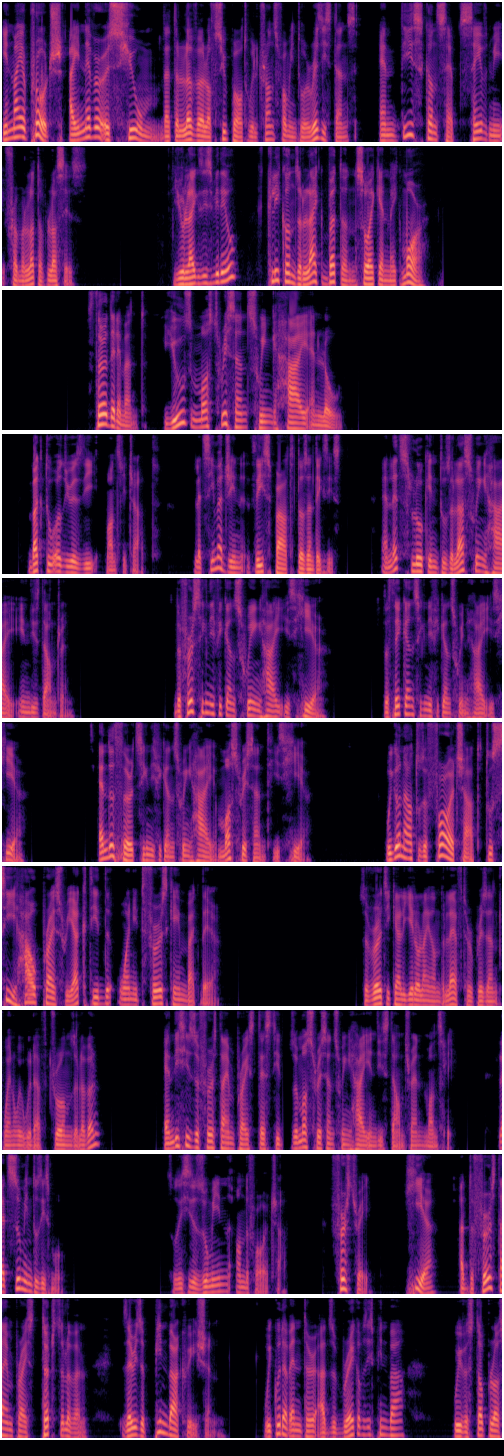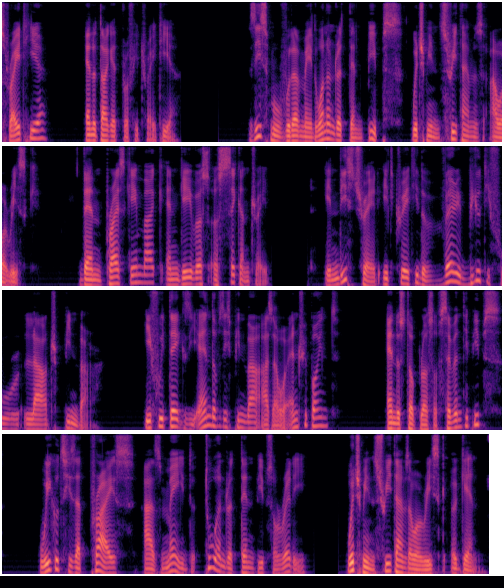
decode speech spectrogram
In my approach, I never assume that a level of support will transform into a resistance, and this concept saved me from a lot of losses. You like this video? Click on the like button so I can make more. Third element, use most recent swing high and low. Back to AUDUSD monthly chart. Let's imagine this part doesn't exist and let's look into the last swing high in this downtrend. The first significant swing high is here. The second significant swing high is here. And the third significant swing high, most recent, is here. We go now to the forward chart to see how price reacted when it first came back there. The vertical yellow line on the left represents when we would have drawn the level, and this is the first time price tested the most recent swing high in this downtrend monthly. Let's zoom into this move. So this is a zoom in on the forward chart. First trade. Here, at the first time price touched the level, there is a pin bar creation. We could have entered at the break of this pin bar with a stop loss right here and a target profit right here. This move would have made 110 pips, which means 3 times our risk. Then price came back and gave us a second trade. In this trade, it created a very beautiful large pin bar. If we take the end of this pin bar as our entry point and a stop loss of 70 pips, we could see that price has made 210 pips already, which means 3 times our risk again.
